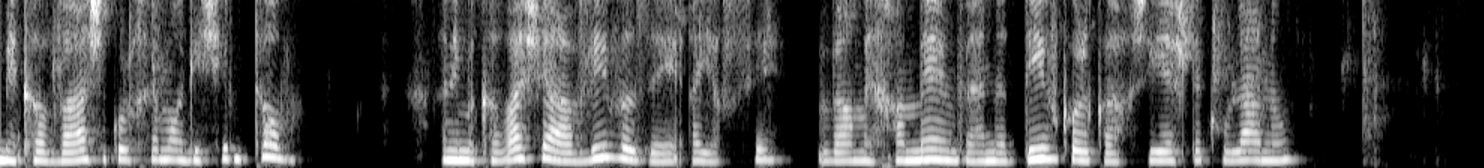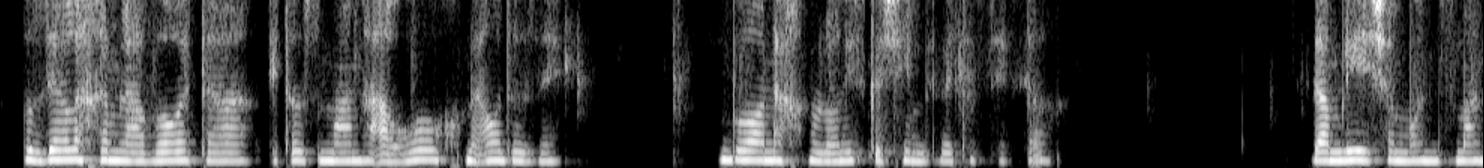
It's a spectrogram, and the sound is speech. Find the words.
מקווה שכולכם מרגישים טוב. אני מקווה שהאביב הזה, היפה והמחמם והנדיב כל כך שיש לכולנו, עוזר לכם לעבור את, ה... את הזמן הארוך מאוד הזה, בו אנחנו לא נפגשים בבית הספר. גם לי יש המון זמן.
